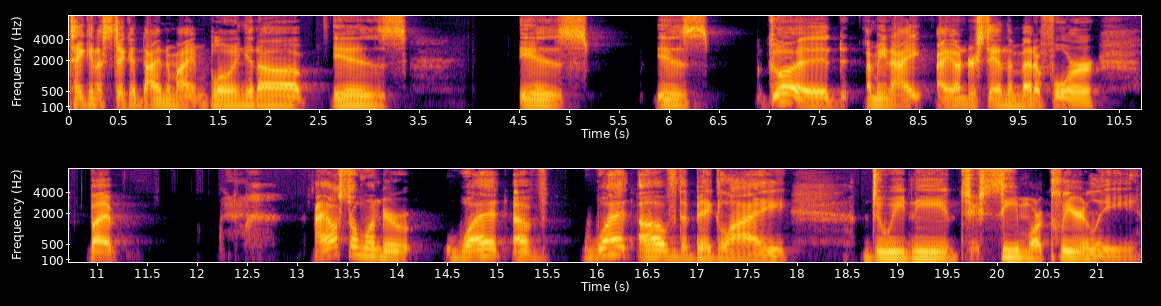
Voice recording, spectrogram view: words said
taking a stick of dynamite and blowing it up is is is good. I mean, I I understand the metaphor, but I also wonder what of what of the big lie do we need to see more clearly?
